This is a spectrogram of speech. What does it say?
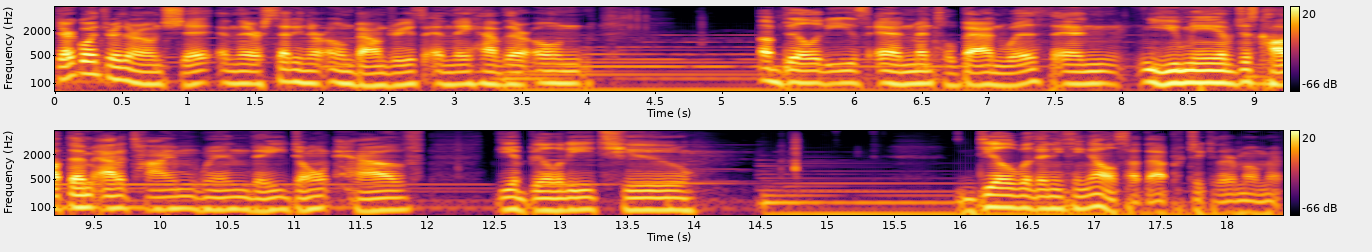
they're going through their own shit and they're setting their own boundaries and they have their own abilities and mental bandwidth and you may have just caught them at a time when they don't have the ability to deal with anything else at that particular moment.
